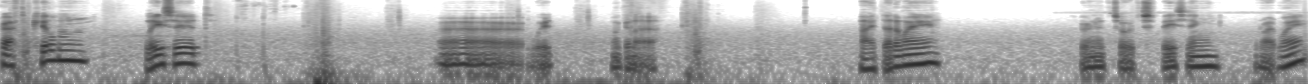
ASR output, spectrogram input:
Craft a kiln, place it. Uh, wait, I'm gonna hide that away. Turn it so it's facing the right way.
